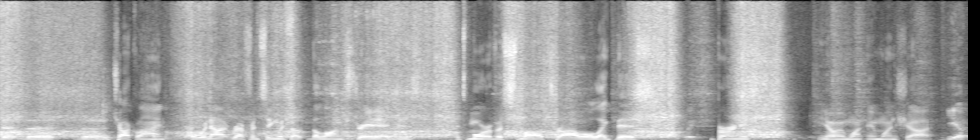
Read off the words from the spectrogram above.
the, the, the chalk line, but we're not referencing with the, the long straight edges. It's more of a small trowel like this, exactly. burnish, you know, in one in one shot. Yep.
